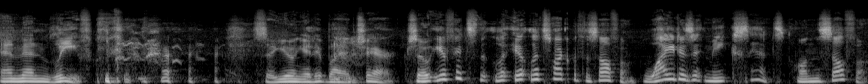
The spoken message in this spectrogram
and then leave. so you don't get hit by a chair. So if it's, the, let's talk about the cell phone. Why does it make sense on the cell phone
